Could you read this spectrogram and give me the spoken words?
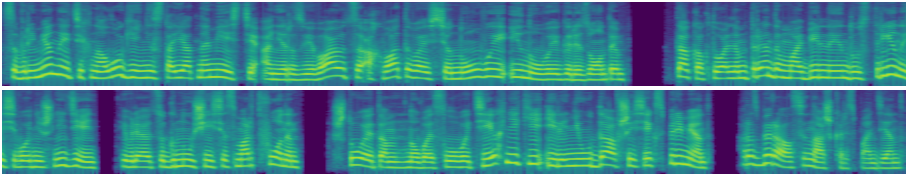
Современные технологии не стоят на месте, они развиваются, охватывая все новые и новые горизонты. Так, актуальным трендом мобильной индустрии на сегодняшний день являются гнущиеся смартфоны, что это, новое слово техники или неудавшийся эксперимент, разбирался наш корреспондент.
